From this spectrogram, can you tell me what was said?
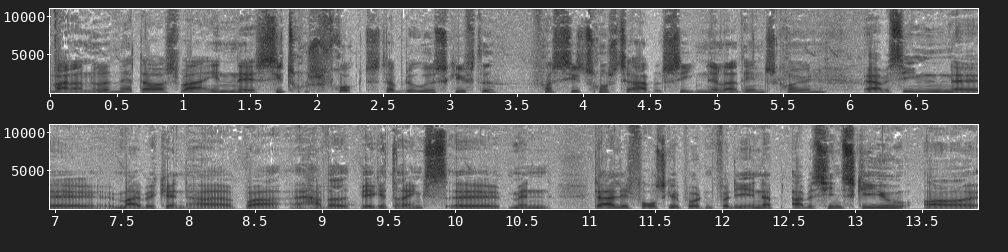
Var der noget med, at der også var en øh, citrusfrugt, der blev udskiftet fra citrus til appelsin, eller er det en skrøne? Appelsinen, øh, mig bekendt, har, var, har været begge drinks, øh, men der er lidt forskel på den, fordi en ap- appelsinskive og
